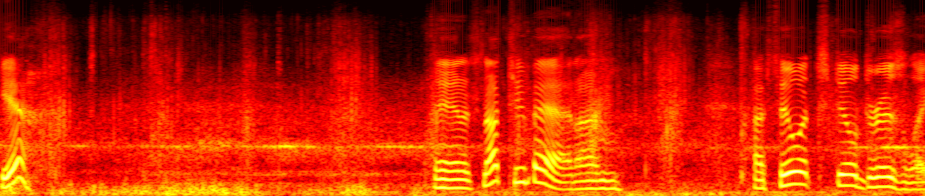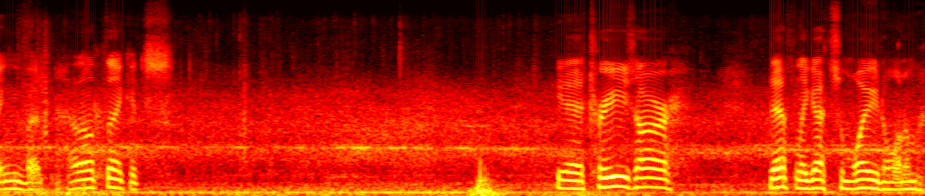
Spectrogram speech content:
yeah. And it's not too bad. I'm I feel it's still drizzling, but I don't think it's yeah trees are definitely got some weight on them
